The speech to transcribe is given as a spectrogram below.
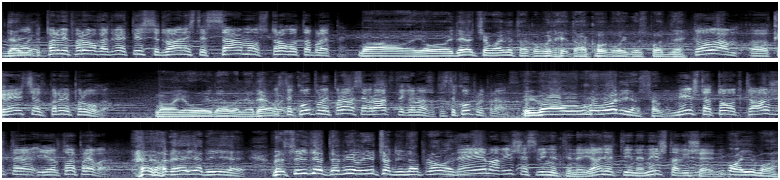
de, Od 1.1.2012. samo strogo tablete. ma, joj, neće valjda tako bude tako, moj gospodine. To vam e, kreće od 1.1. Ma joj, ne valja, ne Ako ste kupili prase, vratite ga nazad. Jeste kupili prase? I ma, ugovorio sam. Ništa to otkažite, jer to je prevara. A ne je, nije. Bez svinjete mi ličani na prolaz. Nema više svinjetine, janjetine, ništa više. Ima, ima.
